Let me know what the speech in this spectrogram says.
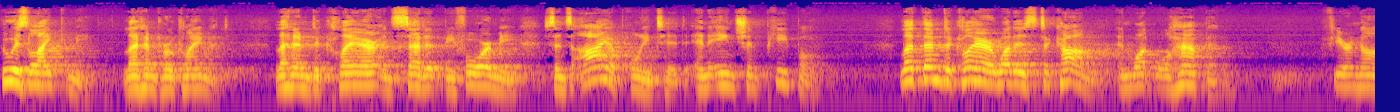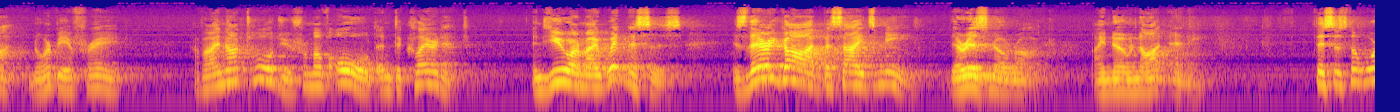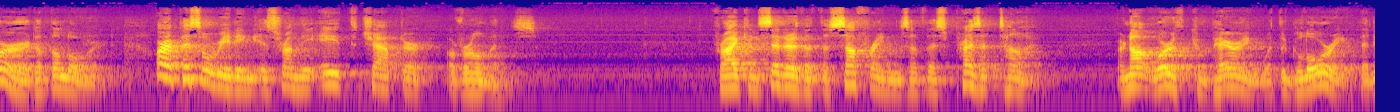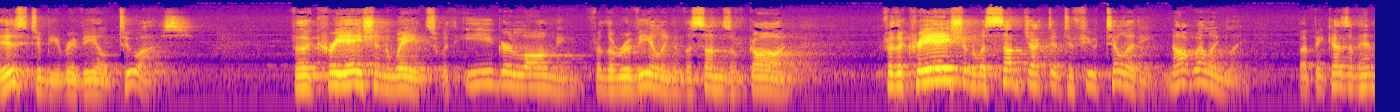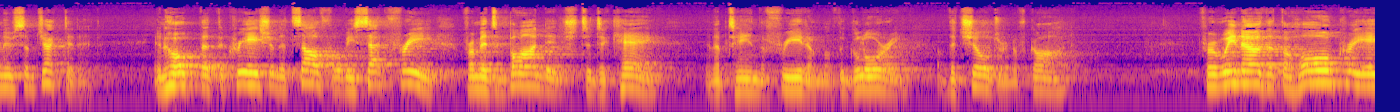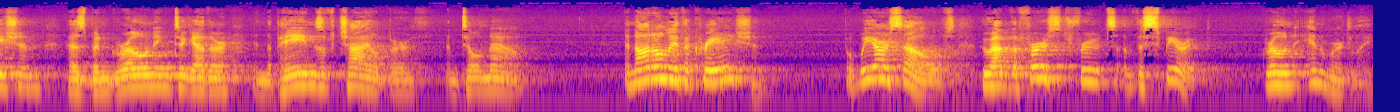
Who is like me? Let him proclaim it. Let him declare and set it before me, since I appointed an ancient people. Let them declare what is to come and what will happen. Fear not, nor be afraid. Have I not told you from of old and declared it? And you are my witnesses. Is there a God besides me? There is no rock. I know not any. This is the word of the Lord. Our epistle reading is from the eighth chapter of Romans. For I consider that the sufferings of this present time are not worth comparing with the glory that is to be revealed to us. For the creation waits with eager longing for the revealing of the sons of God. For the creation was subjected to futility, not willingly, but because of him who subjected it in hope that the creation itself will be set free from its bondage to decay and obtain the freedom of the glory of the children of God. For we know that the whole creation has been groaning together in the pains of childbirth until now. And not only the creation, but we ourselves, who have the first fruits of the Spirit, groan inwardly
